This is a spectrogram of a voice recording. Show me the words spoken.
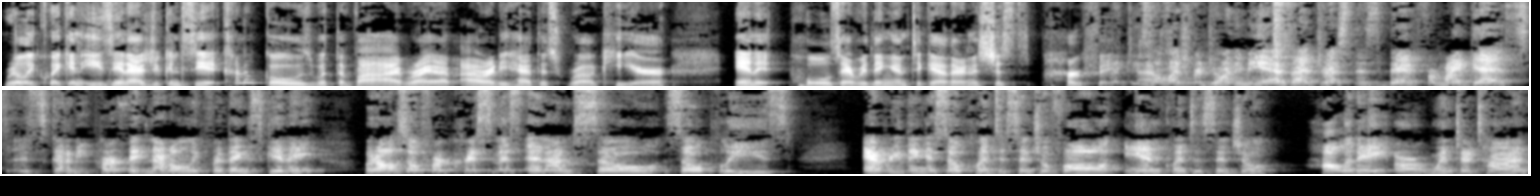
really quick and easy. And as you can see, it kind of goes with the vibe, right? I've already had this rug here and it pulls everything in together and it's just perfect. Thank you Absolutely. so much for joining me as I dress this bed for my guests. It's going to be perfect, not only for Thanksgiving, but also for Christmas. And I'm so, so pleased. Everything is so quintessential fall and quintessential holiday or winter time.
